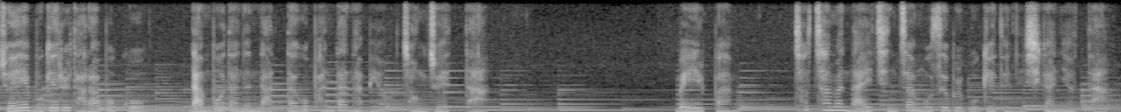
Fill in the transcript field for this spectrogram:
죄의 무게를 달아보고 남보다는 낫다고 판단하며 정죄했다. 매일 밤 처참한 나의 진짜 모습을 보게 되는 시간이었다.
